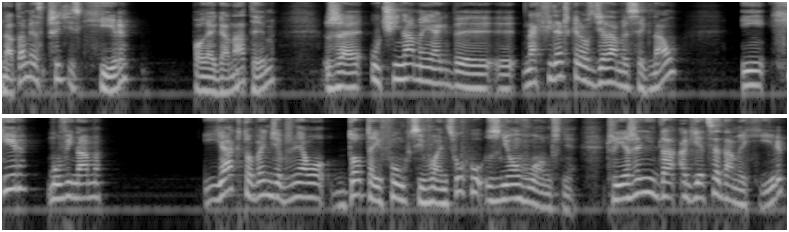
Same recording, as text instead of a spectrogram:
Natomiast przycisk Here polega na tym, że ucinamy jakby, y, na chwileczkę rozdzielamy sygnał i Here mówi nam, jak to będzie brzmiało do tej funkcji w łańcuchu z nią włącznie. Czyli jeżeli dla AGC damy Here,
